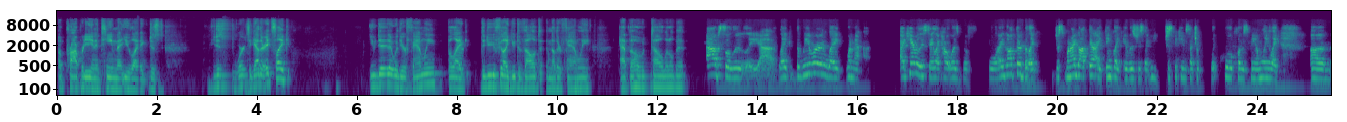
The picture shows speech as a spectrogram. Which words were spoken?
a property and a team that you like just you just work together. It's like you did it with your family, but like did you feel like you developed another family at the hotel a little bit? Absolutely, yeah. Like the we were like when I, I can't really say like how it was before I got there, but like just when I got there, I think like it was just like we just became such a like cool close family. Like um,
